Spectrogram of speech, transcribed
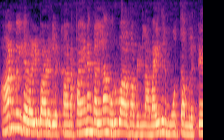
ஆன்மீக வழிபாடுகளுக்கான பயணங்கள்லாம் உருவாகும் அப்படின்லாம் வயதில் மூத்தவங்களுக்கு.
